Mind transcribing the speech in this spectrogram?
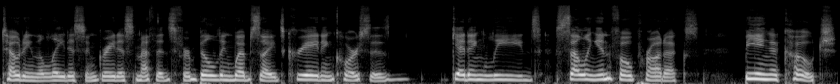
touting the latest and greatest methods for building websites, creating courses, getting leads, selling info products, being a coach,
